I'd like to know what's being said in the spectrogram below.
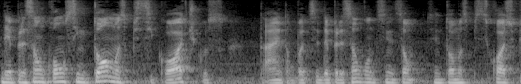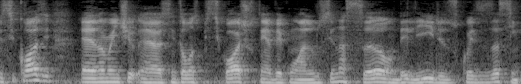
depressão com sintomas psicóticos, Tá? Então pode ser depressão com sintomas psicóticos. Psicose, é, normalmente, é, sintomas psicóticos tem a ver com alucinação, delírios, coisas assim.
